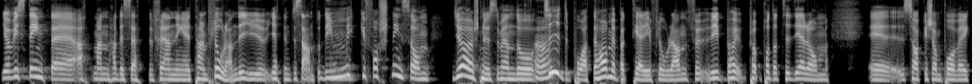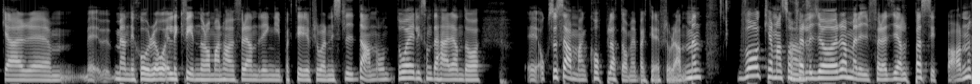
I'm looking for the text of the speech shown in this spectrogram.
jag visste inte att man hade sett förändringar i tarmfloran. Det är ju jätteintressant. Och det är mm. mycket forskning som görs nu som ändå ja. tyder på att det har med bakteriefloran. För vi har poddat tidigare om eh, saker som påverkar eh, människor eller kvinnor om man har en förändring i bakteriefloran i slidan. Och då är liksom det här ändå eh, också sammankopplat då med bakteriefloran. Men vad kan man som ja. förälder göra, Marie, för att hjälpa sitt barn?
